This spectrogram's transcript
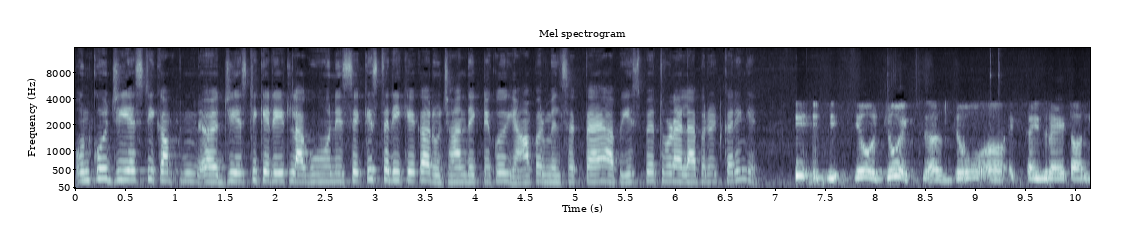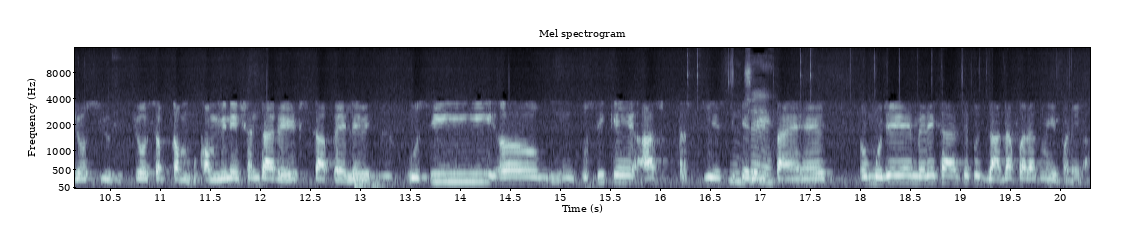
उनको जीएसटी कंपनी जीएसटी के रेट लागू होने से किस तरीके का रुझान देखने को यहाँ पर मिल सकता है? आप इस पर थोड़ा एलेबोरेट करेंगे? जो जो एक, जो एक्साइज रेट और जो जो सब कॉम्बिनेशन था रेट्स का पहले उसी उसी के आसपास जीएसटी के रेट आए हैं। तो मुझे मेरे ख्याल से कुछ ज़्यादा फ़र्क नहीं पड़ेगा।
